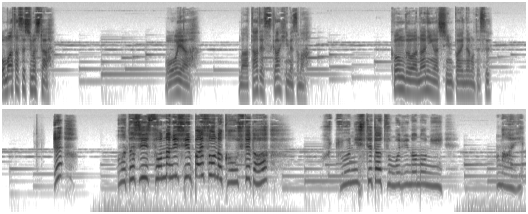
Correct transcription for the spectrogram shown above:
お待たせしました。おやまたですか姫様。今度は何が心配なのです？私そんなに心配そうな顔してた？普通にしてたつもりなのに。まあいいか。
